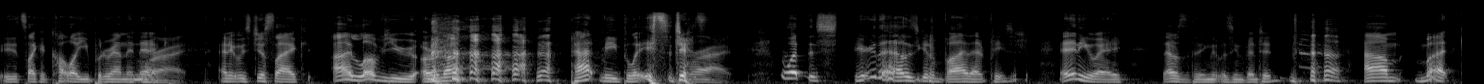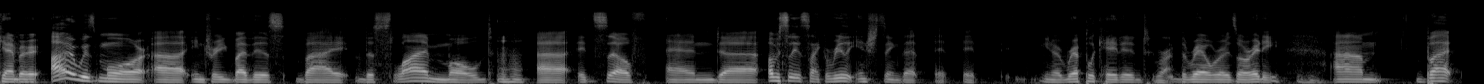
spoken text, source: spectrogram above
it's like a collar you put around their neck, Right. and it was just like, "I love you, owner. Pat me, please." Just, Right. What the? Who the hell is gonna buy that piece of shit? Anyway, that was the thing that was invented. um, but Cambo, I was more uh, intrigued by this by the slime mold Mm-hmm. uh, itself, and uh, obviously it's like really interesting that it it you know replicated Right. the railroads already, um, but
